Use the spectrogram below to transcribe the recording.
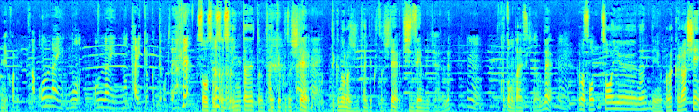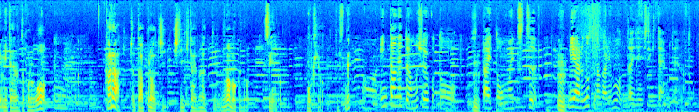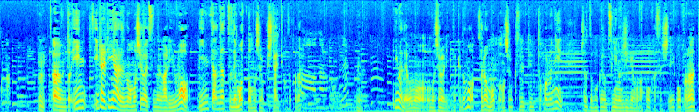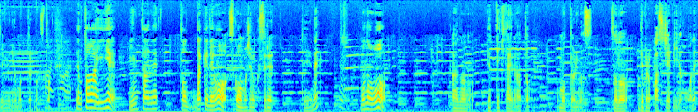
意味わかるあオンラインのオンラインの対局ってことだよね。そうそうそうそう インターネットの対極としてはいはい。テクノロジーの対極として自然みたいなね。うんことも大好きなので、うまあ、そそういうなんていうのかな暮らしみたいなところをんうん。からちょっとアプローチしていきたいなっていうのが僕の次の目標ですね。インターネットで面白いことをしたいと思いつつ、うん。リアルのつながりも大事にしていきたいみたいなとこかな。うん。あうんとインリアルの面白いつながりをインターネットでもっと面白くしたいってことかな。ああなるほどね。今でももう面白いんだけどもそれをもっと面白くするっていうところにちょっと僕の次の授業はフォーカスしていこうかなというふうに思っておりますと、はいはい。でもとはいえインターネットだけでもすごい面白くするっていうねものをあのやっていきたいなと思っております。そのデベロッパーズ JP の方はね、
